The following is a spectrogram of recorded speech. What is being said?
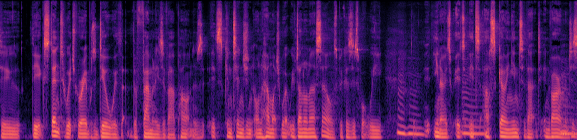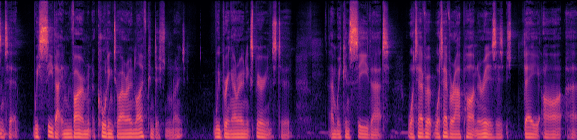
to the extent to which we're able to deal with the families of our partners. It's contingent on how much work we've done on ourselves because it's what we, mm-hmm. you know, it's it's it's mm. us going into that environment, isn't it? We see that environment according to our own life condition, right? We bring our own experience to it, and we can see that whatever whatever our partner is is they are uh,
